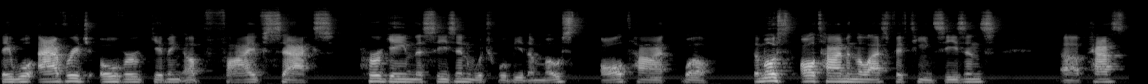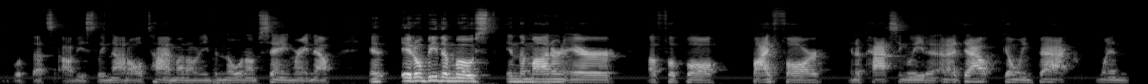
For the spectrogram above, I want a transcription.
they will average over giving up five sacks per game this season, which will be the most all time. Well, the most all time in the last 15 seasons. Uh, past, well, that's obviously not all time. I don't even know what I'm saying right now. It, it'll be the most in the modern era of football by far in a passing lead. And I doubt going back when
